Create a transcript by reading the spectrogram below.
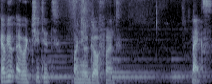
Have you ever cheated on your girlfriend? Max.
